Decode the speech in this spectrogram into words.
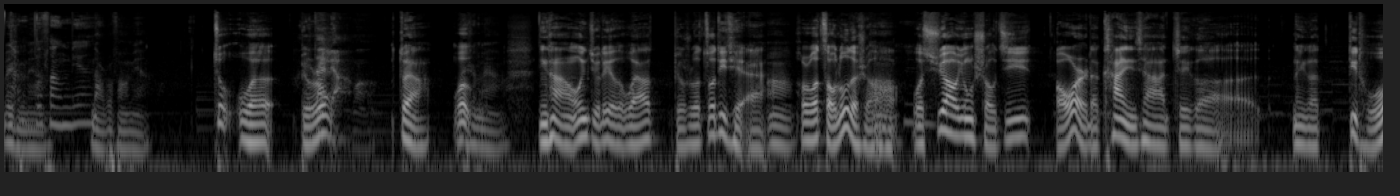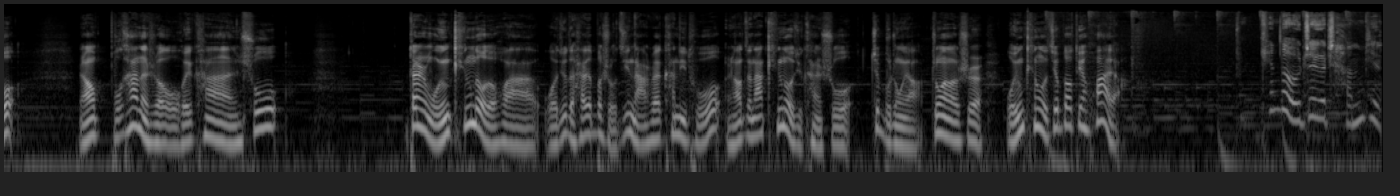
为什么呀不？方便？哪儿不方便？就我比如说俩吗？对啊，我什么呀？你看啊，我给你举例子，我要比如说坐地铁，嗯或者我走路的时候，嗯我需要用手机偶尔的看一下这个那个地图，然后不看的时候我会看书。但是我用 Kindle 的话，我就得还得把手机拿出来看地图，然后再拿 Kindle 去看书，这不重要，重要的是我用 Kindle 接不到电话呀。Kindle 这个产品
